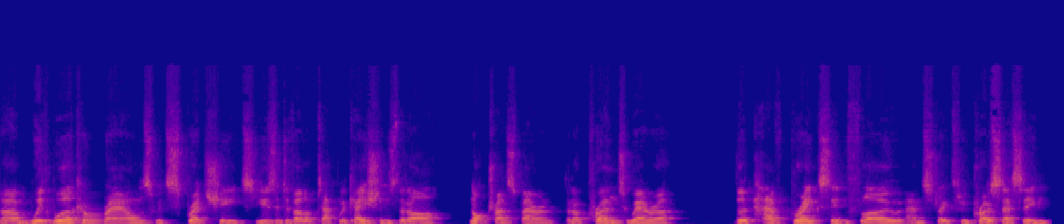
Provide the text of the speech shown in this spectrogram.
Um, with workarounds, with spreadsheets, user-developed applications that are not transparent, that are prone to error, that have breaks in flow and straight-through processing,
